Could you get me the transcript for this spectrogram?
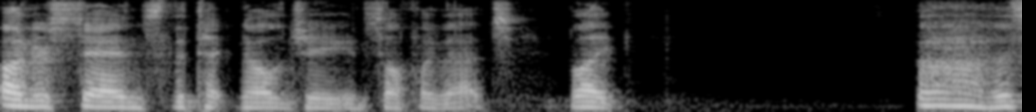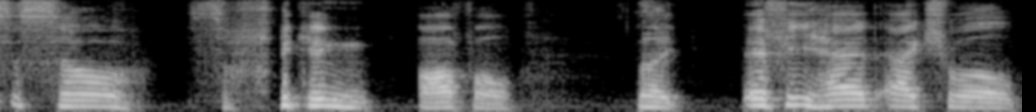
understands the technology and stuff like that. Like, ah, this is so so freaking awful. Like, if he had actual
